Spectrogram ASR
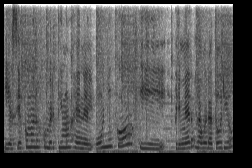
y así es como nos convertimos en el único y primer laboratorio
